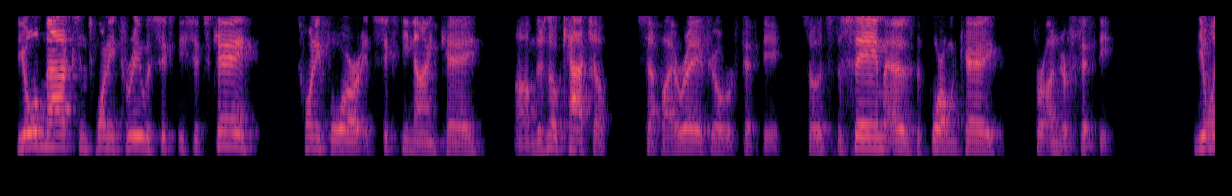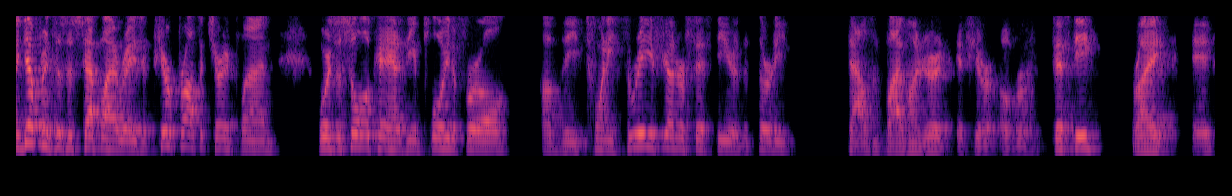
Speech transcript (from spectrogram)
The old max in 23 was 66K, 24, it's 69K. Um, there's no catch up SEP IRA if you're over 50. So it's the same as the 401k for under 50. The only difference is a SEP IRA is a pure profit sharing plan, whereas the solo K has the employee deferral of the 23 if you're under 50 or the 30,500 if you're over 50, right? It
